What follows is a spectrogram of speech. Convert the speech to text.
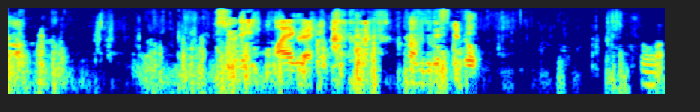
あ、終電一歩前ぐらいの感じですけど、そう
